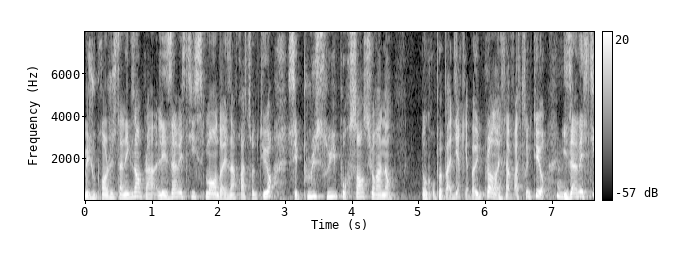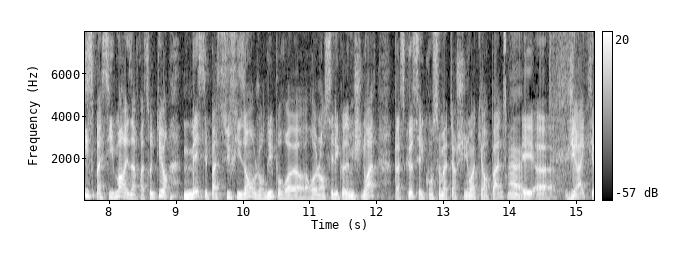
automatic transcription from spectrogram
Mais je vous prends juste un exemple, hein. les investissements dans les infrastructures, c'est plus 8% sur un an. Donc on ne peut pas dire qu'il n'y a pas eu de plan dans les infrastructures. Ils investissent massivement dans les infrastructures, mais ce n'est pas suffisant aujourd'hui pour euh, relancer l'économie chinoise parce que c'est le consommateur chinois qui est en panne. Et euh, je dirais que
